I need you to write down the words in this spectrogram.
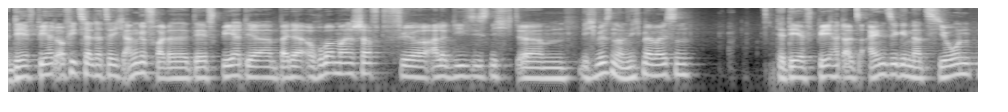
Der DFB hat offiziell tatsächlich angefragt. Also der DFB hat ja bei der Europameisterschaft, für alle, die es nicht, ähm, nicht wissen oder nicht mehr wissen, der DFB hat als einzige Nation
